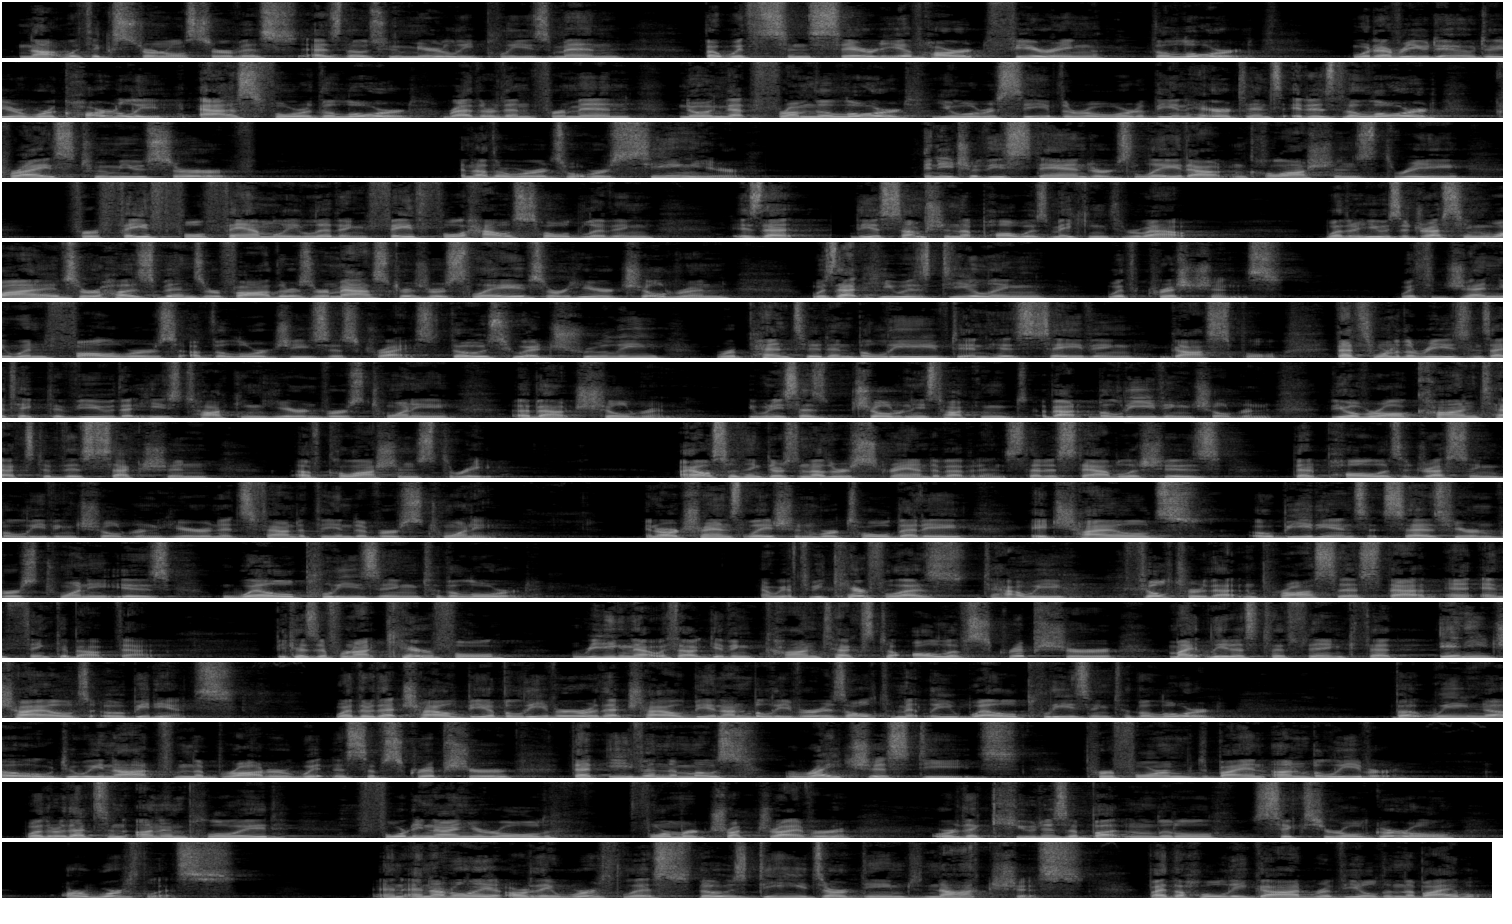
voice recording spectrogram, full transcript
not with external service as those who merely please men, but with sincerity of heart, fearing the Lord. Whatever you do, do your work heartily as for the Lord rather than for men, knowing that from the Lord you will receive the reward of the inheritance. It is the Lord, Christ, whom you serve. In other words, what we're seeing here in each of these standards laid out in Colossians 3 for faithful family living, faithful household living, is that the assumption that Paul was making throughout, whether he was addressing wives or husbands or fathers or masters or slaves or here children, was that he was dealing with Christians, with genuine followers of the Lord Jesus Christ, those who had truly repented and believed in his saving gospel. That's one of the reasons I take the view that he's talking here in verse 20 about children when he says children, he's talking about believing children, the overall context of this section of Colossians 3. I also think there's another strand of evidence that establishes that Paul is addressing believing children here, and it's found at the end of verse 20. In our translation, we're told that a, a child's obedience, it says here in verse 20, is well pleasing to the Lord. And we have to be careful as to how we filter that and process that and, and think about that. Because if we're not careful, reading that without giving context to all of scripture might lead us to think that any child's obedience, whether that child be a believer or that child be an unbeliever, is ultimately well pleasing to the Lord. But we know, do we not, from the broader witness of scripture, that even the most righteous deeds performed by an unbeliever, whether that's an unemployed 49 year old former truck driver or the cute as a button little six year old girl, are worthless and, and not only are they worthless, those deeds are deemed noxious by the holy God revealed in the Bible.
